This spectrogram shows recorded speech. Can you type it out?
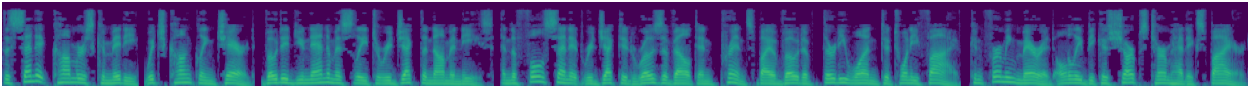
The Senate Commerce Committee, which Conkling chaired, voted unanimously to reject the nominees, and the full Senate rejected Roosevelt and Prince by a vote of 31 to 25, confirming Merritt only because Sharpe's term had expired.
